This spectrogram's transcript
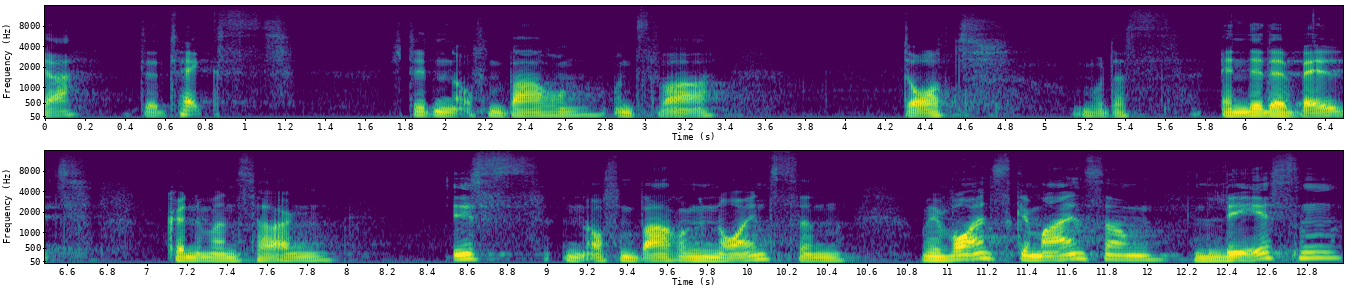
Ja, der Text steht in Offenbarung und zwar dort, wo das Ende der Welt, könnte man sagen, ist, in Offenbarung 19. Und wir wollen es gemeinsam lesen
